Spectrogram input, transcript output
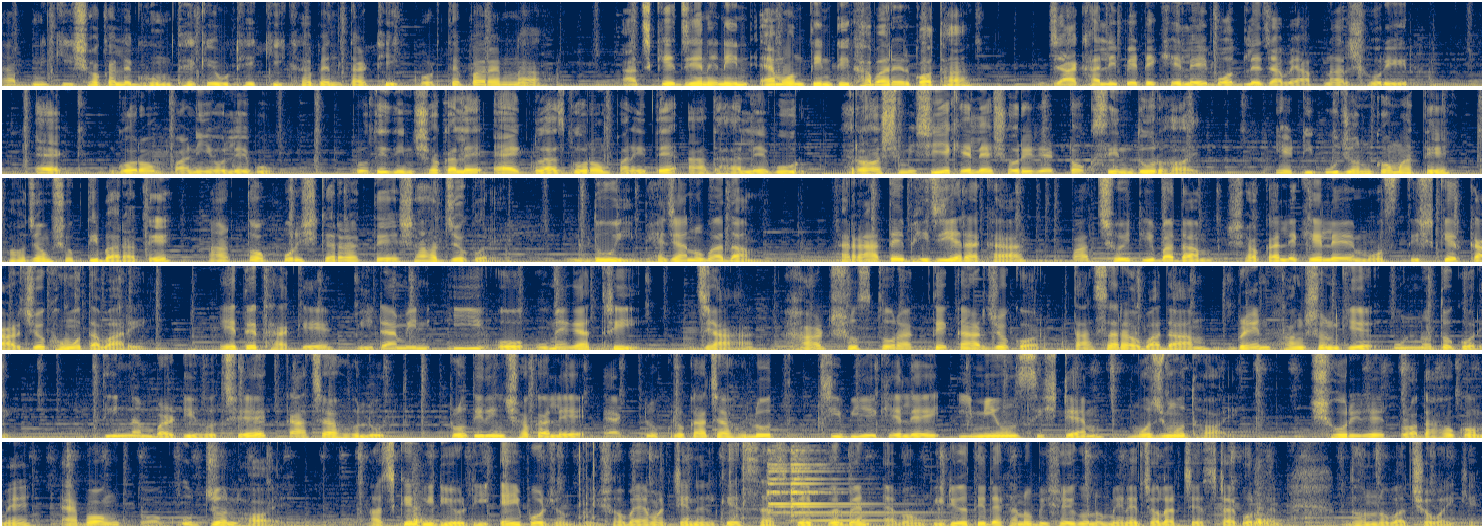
আপনি কি সকালে ঘুম থেকে উঠে কি খাবেন তা ঠিক করতে পারেন না? আজকে জেনে নিন এমন তিনটি খাবারের কথা যা খালি পেটে খেলেই বদলে যাবে আপনার শরীর। এক, গরম পানি ও লেবু। প্রতিদিন সকালে এক গ্লাস গরম পানিতে আধা লেবুর রস মিশিয়ে খেলে শরীরের টক্সিন দূর হয়। এটি ওজন কমাতে, হজম শক্তি বাড়াতে আর ত্বক পরিষ্কার রাখতে সাহায্য করে। দুই, ভেজানো বাদাম। রাতে ভিজিয়ে রাখা পাঁচ ছয়টি বাদাম সকালে খেলে মস্তিষ্কের কার্যক্ষমতা বাড়ে। এতে থাকে ভিটামিন ই ও ওমেগা থ্রি যা হার্ট সুস্থ রাখতে কার্যকর। তাছাড়াও বাদাম ব্রেন ফাংশনকে উন্নত করে। তিন নাম্বারটি হচ্ছে কাঁচা হলুদ। প্রতিদিন সকালে এক টুকরো কাঁচা হলুদ চিবিয়ে খেলে ইমিউন সিস্টেম মজবুত হয়। শরীরের প্রদাহ কমে এবং ত্বক উজ্জ্বল হয়। আজকের ভিডিওটি এই পর্যন্তই। সবাই আমার চ্যানেলকে সাবস্ক্রাইব করবেন এবং ভিডিওতে দেখানো বিষয়গুলো মেনে চলার চেষ্টা করবেন। ধন্যবাদ সবাইকে।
